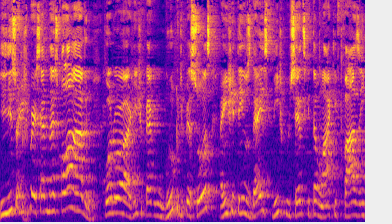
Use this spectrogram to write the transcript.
E isso a gente percebe na escola agro. Quando a gente pega um grupo de pessoas, a gente tem os 10, 20% que estão lá, que fazem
